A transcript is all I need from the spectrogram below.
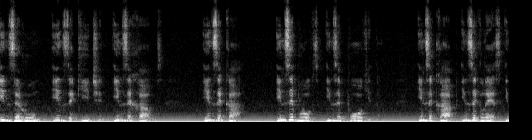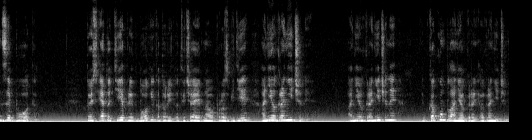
in the room, in the kitchen, in the house, in the car, in the box, in the pocket, in the cup, in the glass, in the bottle, то есть это те предлоги, которые отвечают на вопрос «где», они ограничены. Они ограничены. В каком плане ограничены?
